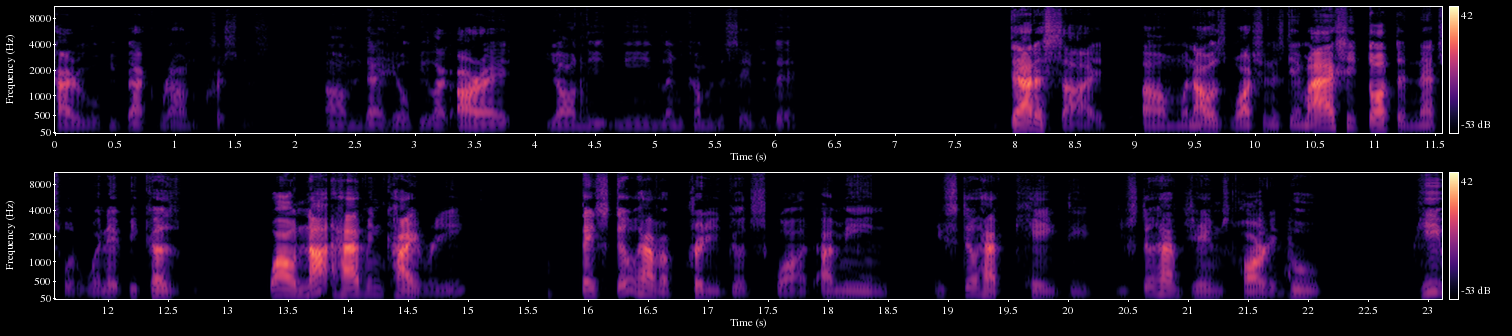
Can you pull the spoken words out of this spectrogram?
Kyrie will be back around Christmas. Um, that he'll be like, all right, y'all need me. Let me come in to save the day. That aside, um, when I was watching this game, I actually thought the Nets would win it because while not having Kyrie, they still have a pretty good squad. I mean, you still have KD, you still have James Harden, who he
